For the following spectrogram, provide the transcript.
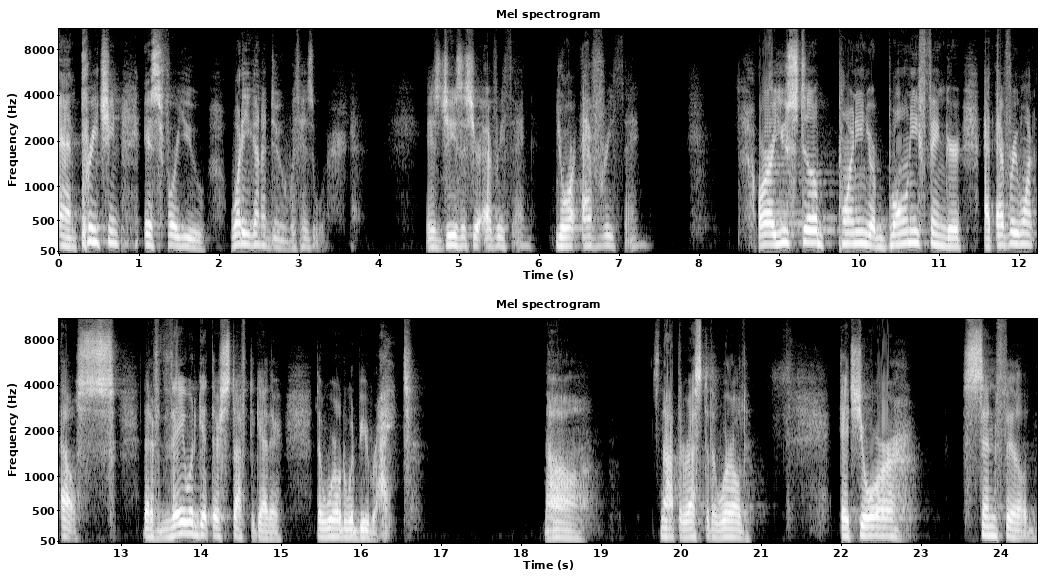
and preaching is for you. What are you going to do with his word? Is Jesus your everything? Your everything? Or are you still pointing your bony finger at everyone else that if they would get their stuff together, the world would be right? No, it's not the rest of the world. It's your sin filled,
